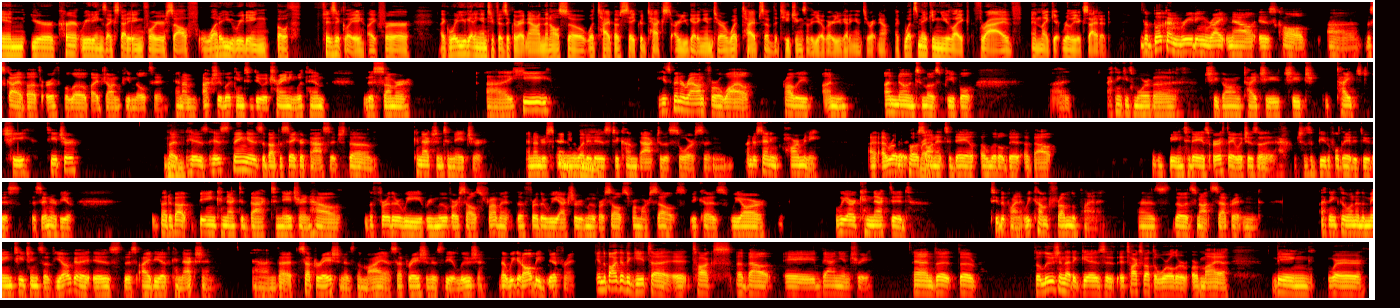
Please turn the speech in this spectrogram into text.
In your current readings, like studying for yourself, what are you reading both physically, like for like what are you getting into physically right now? And then also what type of sacred text are you getting into or what types of the teachings of the yoga are you getting into right now? Like what's making you like thrive and like get really excited? The book i'm reading right now is called uh, the sky above earth below by john p. Milton. And i'm actually looking to do a training with him this summer. Uh, he he's been around for a while, probably un, unknown to most people. Uh, I think he's more of a qigong, tai chi, chi tai chi teacher. But mm-hmm. his his thing is about the sacred passage, the connection to nature, and understanding what mm-hmm. it is to come back to the source and understanding harmony. I, I wrote a post right. on it today a, a little bit about being today is Earth Day, which is a which is a beautiful day to do this this interview. But about being connected back to nature and how the further we remove ourselves from it, the further we actually remove ourselves from ourselves because we are we are connected to the planet. We come from the planet as though it's not separate and I think that one of the main teachings of yoga is this idea of connection and that separation is the Maya, separation is the illusion, that we could all be mm-hmm. different. In the Bhagavad Gita, it talks about a banyan tree. And the, the the illusion that it gives it, it talks about the world or, or maya being where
